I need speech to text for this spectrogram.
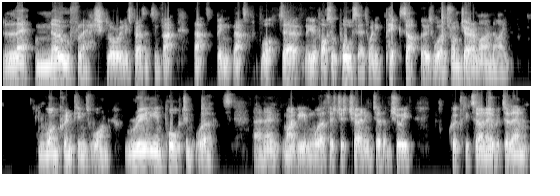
let no flesh glory in his presence. In fact, that's been, that's what uh, the Apostle Paul says when he picks up those words from Jeremiah 9 in 1 Corinthians 1. Really important words. And it might be even worth us just turning to them. Shall we quickly turn over to them?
